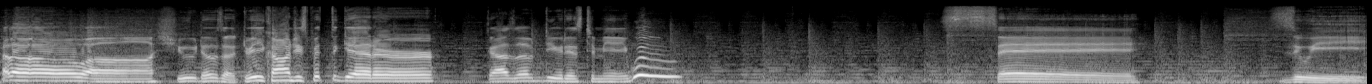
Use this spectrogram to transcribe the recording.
Hello, uh, shoot, those are three kanjis put together. Guys love do this to me. Woo! Say. Zui.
